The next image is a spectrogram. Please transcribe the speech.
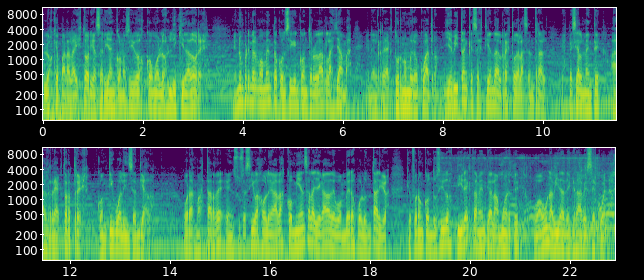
los que para la historia serían conocidos como los liquidadores. En un primer momento consiguen controlar las llamas en el reactor número 4 y evitan que se extienda al resto de la central, especialmente al reactor 3, contiguo al incendiado. Horas más tarde, en sucesivas oleadas, comienza la llegada de bomberos voluntarios, que fueron conducidos directamente a la muerte o a una vida de graves secuelas.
